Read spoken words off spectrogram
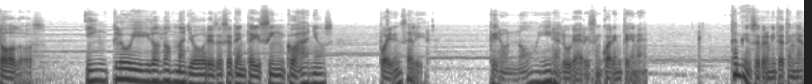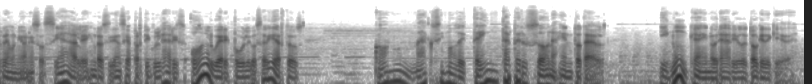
todos, incluidos los mayores de 75 años, pueden salir, pero no ir a lugares en cuarentena. También se permite tener reuniones sociales en residencias particulares o en lugares públicos abiertos, con un máximo de 30 personas en total, y nunca en horario de toque de queda.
